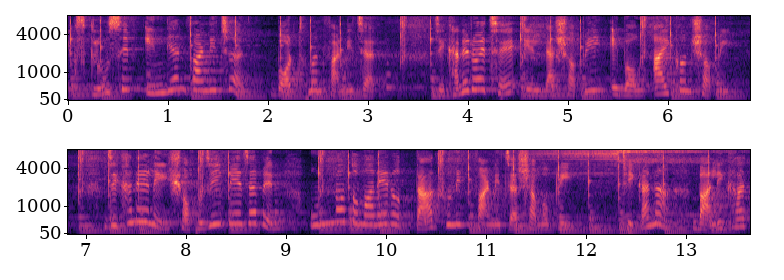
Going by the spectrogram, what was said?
exclusive Indian furniture Bardhaman furniture যেখানে রয়েছে এলডা শপি এবং আইকন শপি যেখানে এলেই সহজেই পেয়ে যাবেন উন্নত মানের অত্যাধুনিক ফার্নিচার সামগ্রী। ঠিকানা বালিঘাট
